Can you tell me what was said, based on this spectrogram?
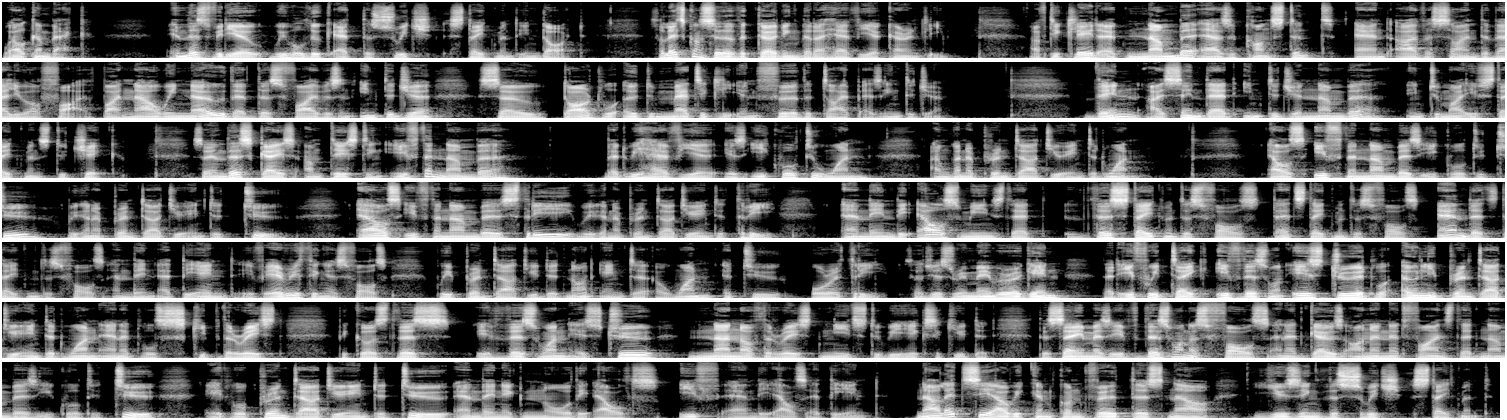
Welcome back. In this video, we will look at the switch statement in Dart. So let's consider the coding that I have here currently. I've declared a number as a constant and I've assigned the value of 5. By now we know that this 5 is an integer, so Dart will automatically infer the type as integer. Then I send that integer number into my if statements to check. So in this case, I'm testing if the number that we have here is equal to 1, I'm going to print out you entered 1. Else if the number is equal to 2, we're going to print out you entered 2. Else if the number is 3, we're going to print out you entered 3. And then the else means that this statement is false, that statement is false, and that statement is false. And then at the end, if everything is false, we print out you did not enter a 1, a 2, or a 3. So just remember again that if we take, if this one is true, it will only print out you entered 1 and it will skip the rest because this if this one is true, none of the rest needs to be executed. The same as if this one is false and it goes on and it finds that number is equal to 2, it will print out you entered 2 and then ignore the else if and the else at the end. Now let's see how we can convert this now using the switch statement.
